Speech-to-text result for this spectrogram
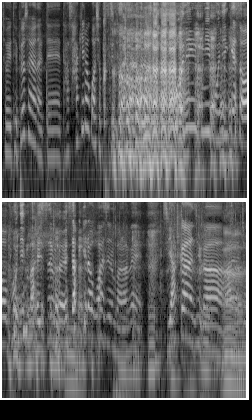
저희 대표 사연 할 때 다 사기라고 하셨거든요. 본인이 본인께서 본인 말씀을 사기라고 하시는 바람에 약간 제가 아, 좀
